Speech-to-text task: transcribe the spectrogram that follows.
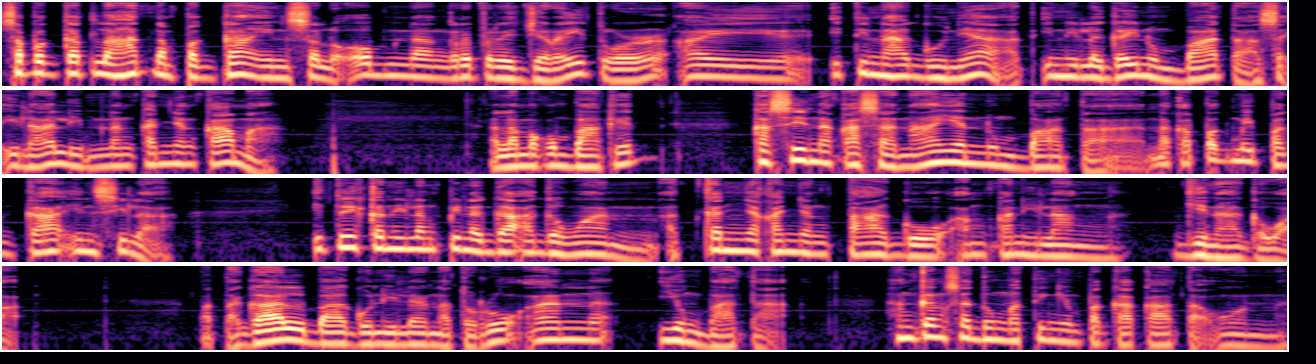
Sapagkat lahat ng pagkain sa loob ng refrigerator ay itinago niya at inilagay ng bata sa ilalim ng kanyang kama. Alam mo kung bakit? Kasi nakasanayan ng bata na kapag may pagkain sila, ito'y kanilang pinag-aagawan at kanya-kanyang tago ang kanilang ginagawa. Matagal bago nila naturuan yung bata hanggang sa dumating yung pagkakataon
